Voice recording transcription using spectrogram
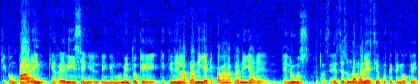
que comparen, que revisen en el momento que, tienen la planilla, que pagan la planilla de, de luz. Entonces, esta es una molestia porque tengo que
